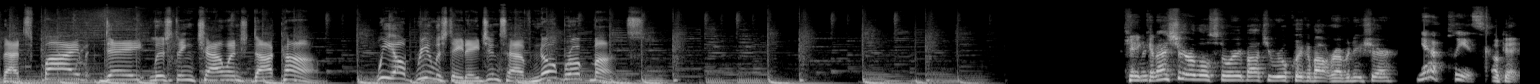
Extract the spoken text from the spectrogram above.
That's 5daylistingchallenge.com. We help real estate agents have no broke months. Kate, can I share a little story about you real quick about revenue share? Yeah, please. Okay.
